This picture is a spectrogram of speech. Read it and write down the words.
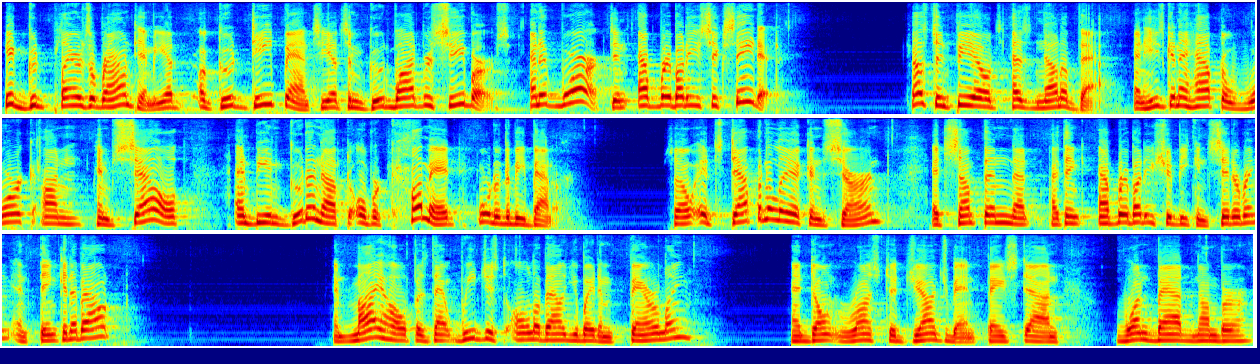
He had good players around him. He had a good defense. He had some good wide receivers. And it worked, and everybody succeeded. Justin Fields has none of that. And he's going to have to work on himself and being good enough to overcome it in order to be better. So it's definitely a concern. It's something that I think everybody should be considering and thinking about. And my hope is that we just all evaluate him fairly and don't rush to judgment based on one bad number,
